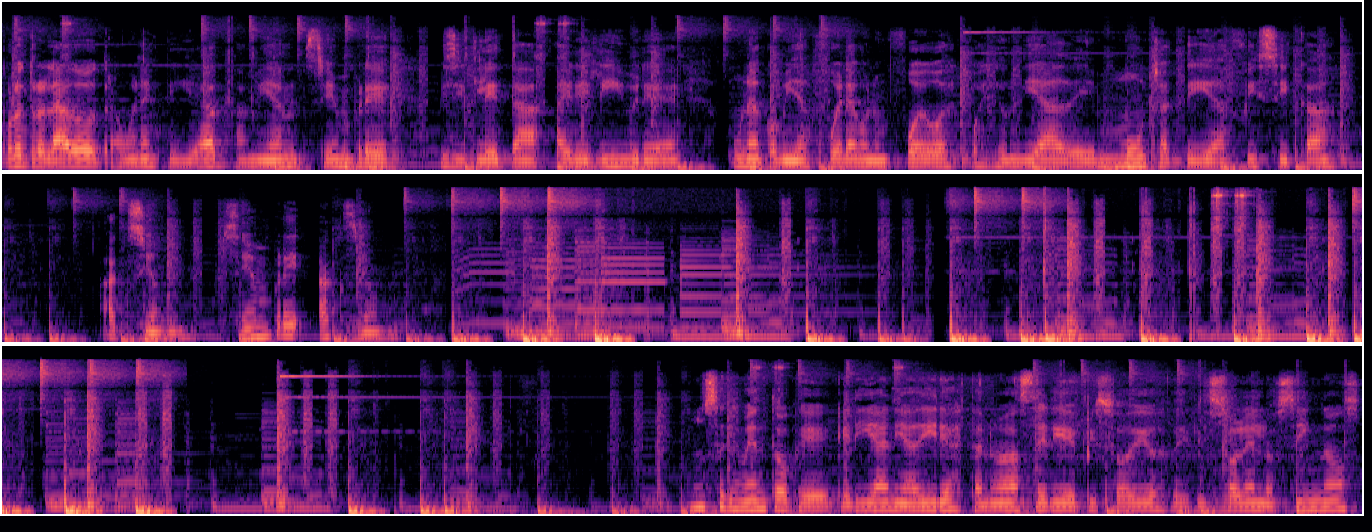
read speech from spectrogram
Por otro lado, otra buena actividad también, siempre bicicleta, aire libre, una comida fuera con un fuego después de un día de mucha actividad física. Acción, siempre acción. Un segmento que quería añadir a esta nueva serie de episodios del Sol en los signos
